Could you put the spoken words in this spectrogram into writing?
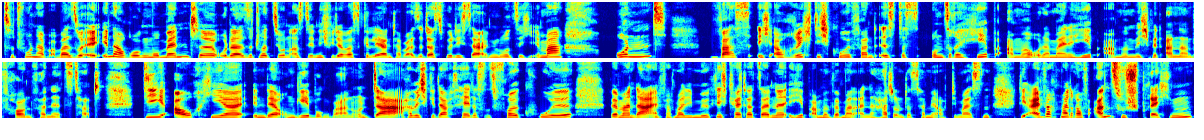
zu tun habe, aber so Erinnerungen, Momente oder Situationen, aus denen ich wieder was gelernt habe. Also das würde ich sagen, lohnt sich immer. Und was ich auch richtig cool fand, ist, dass unsere Hebamme oder meine Hebamme mich mit anderen Frauen vernetzt hat, die auch hier in der Umgebung waren. Und da habe ich gedacht, hey, das ist voll cool, wenn man da einfach mal die Möglichkeit hat, seine Hebamme, wenn man eine hat, und das haben ja auch die meisten, die einfach mal drauf anzusprechen,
